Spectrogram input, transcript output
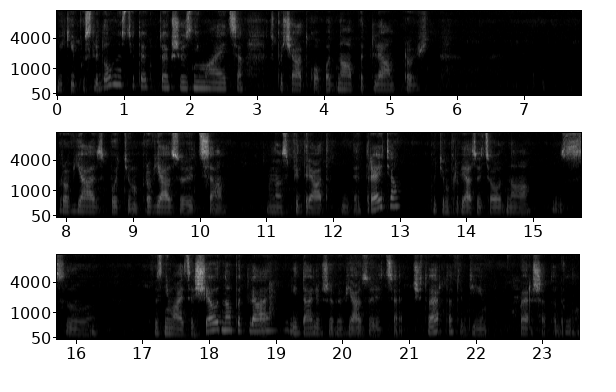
в якій послідовності, тобто, якщо знімається, спочатку одна петля потім пров'язується у нас підряд, де третя, потім пров'язується одна, з, знімається ще одна петля, і далі вже вив'язується четверта, тоді перша та друга.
